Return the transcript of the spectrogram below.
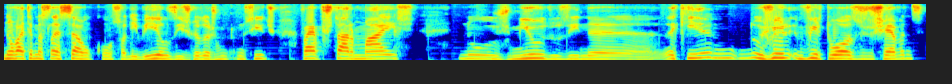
não vai ter uma seleção com Sonny Bills e jogadores muito conhecidos, vai apostar mais nos miúdos e na, aqui nos virtuosos dos Sevens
